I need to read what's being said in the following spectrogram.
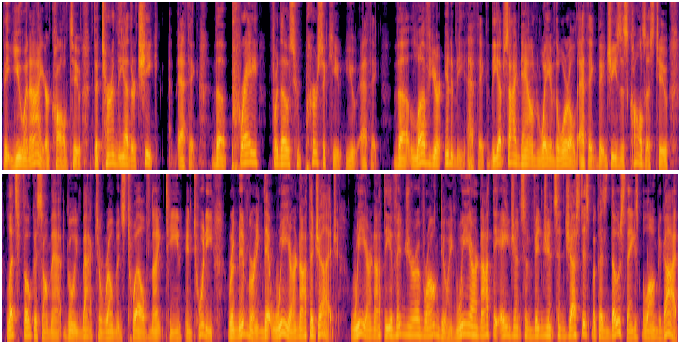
that you and I are called to, the turn the other cheek ethic, the pray for those who persecute you ethic, the love your enemy ethic, the upside down way of the world ethic that Jesus calls us to. Let's focus on that going back to Romans 12, 19 and 20, remembering that we are not the judge. We are not the avenger of wrongdoing. We are not the agents of vengeance and justice because those things belong to God.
